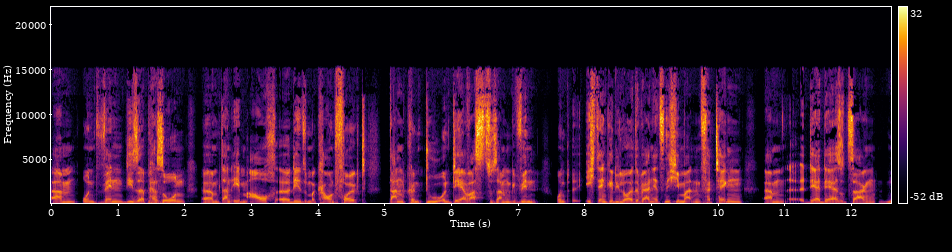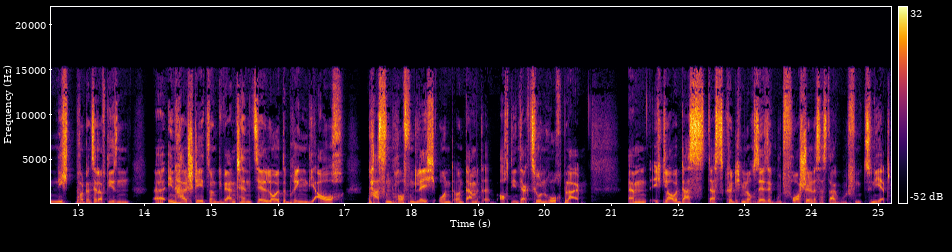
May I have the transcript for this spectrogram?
ähm, und wenn diese Person ähm, dann eben auch äh, diesem Account folgt, dann könnt du und der was zusammen gewinnen. Und ich denke, die Leute werden jetzt nicht jemanden vertaggen, ähm, der, der sozusagen nicht potenziell auf diesen äh, Inhalt steht, sondern die werden tendenziell Leute bringen, die auch passen, hoffentlich, und, und damit äh, auch die Interaktionen hoch bleiben. Ähm, ich glaube, das, das könnte ich mir noch sehr, sehr gut vorstellen, dass das da gut funktioniert.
